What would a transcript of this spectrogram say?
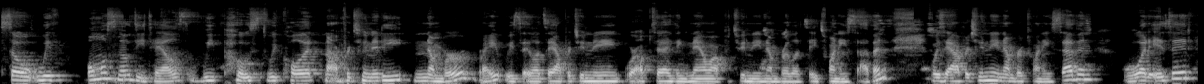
So with almost no details, we post, we call it an opportunity number, right? We say, let's say opportunity, we're up to, I think now opportunity number, let's say 27. We say opportunity number 27. What is it?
